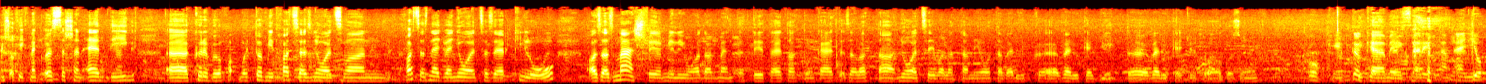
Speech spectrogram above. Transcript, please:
és akiknek összesen eddig körülbelül vagy több mint 680, 648 ezer kiló azaz másfél millió adag mentett ételt adtunk át ez alatt a nyolc év alatt, amióta velük, velük, együtt, velük együtt dolgozunk. Oké, okay, kell még. Szerintem ennyi. Jó.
